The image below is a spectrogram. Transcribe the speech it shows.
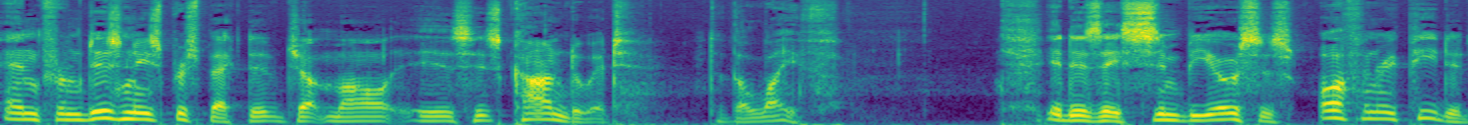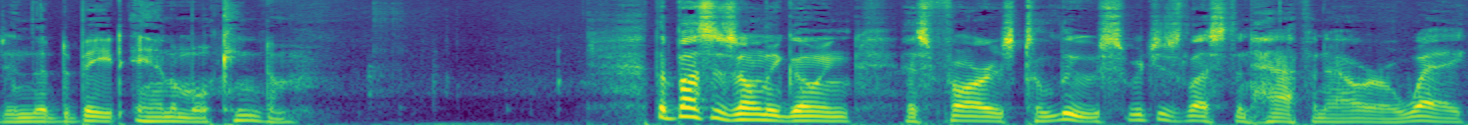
And from Disney's perspective, Jutmal is his conduit to the life. It is a symbiosis often repeated in the debate animal kingdom. The bus is only going as far as Toulouse, which is less than half an hour away,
